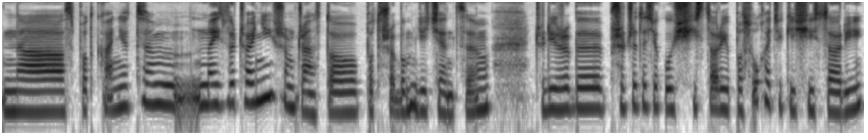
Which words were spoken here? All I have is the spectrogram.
na spotkanie tym najzwyczajniejszym często potrzebom dziecięcym, czyli żeby przeczytać jakąś historię, posłuchać jakiejś historii,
